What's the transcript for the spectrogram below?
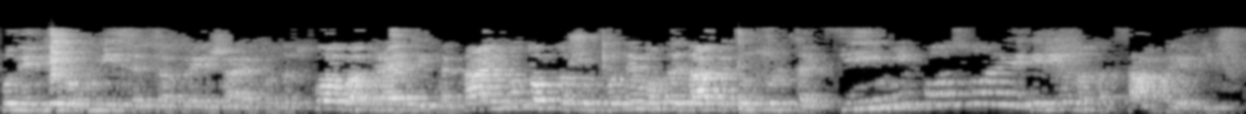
понеділок місяця приїжджає податкова, третій і так далі. Ну, тобто, щоб вони могли дати консультаційні послуги і рівно так само якісь.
